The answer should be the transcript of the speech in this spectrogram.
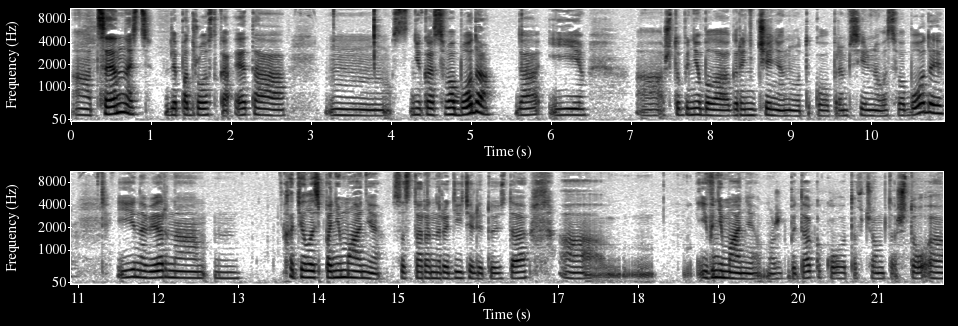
а, ценность для подростка — это некая свобода, да, и а, чтобы не было ограничения, ну, такого прям сильного свободы. И, наверное, хотелось понимания со стороны родителей, то есть, да, а, и внимания, может быть, да, какого-то в чем-то, что э,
